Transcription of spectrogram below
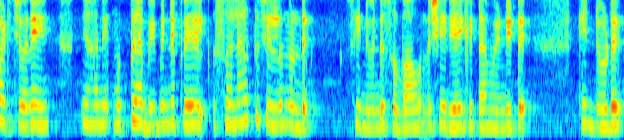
പഠിച്ചോനെ ഞാൻ മുത്ത് ഹബീബിന്റെ പേരിൽ സ്വലാത്ത് ചൊല്ലുന്നുണ്ട്. സിനുവിന്റെ സ്വഭാവം ഒന്ന് ശരിയായി കിട്ടാൻ വേണ്ടിയിട്ട്. എന്നോട്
